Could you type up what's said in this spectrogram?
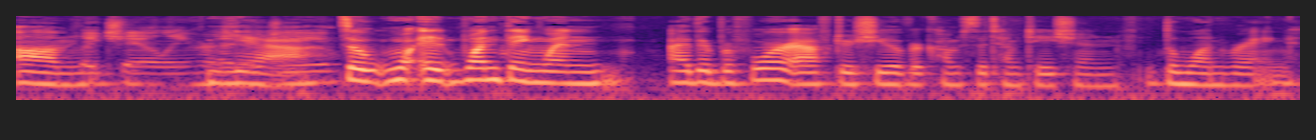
um like channeling her yeah. energy. So one- it- one thing when either before or after she overcomes the temptation, the One Ring,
